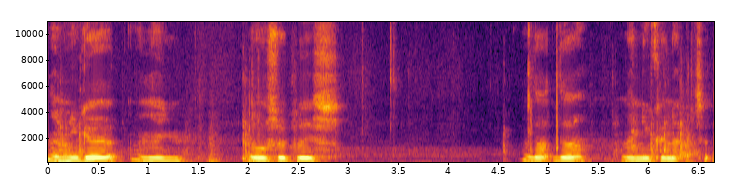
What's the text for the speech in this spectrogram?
Then you go and then you also place that there and then you connect it.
